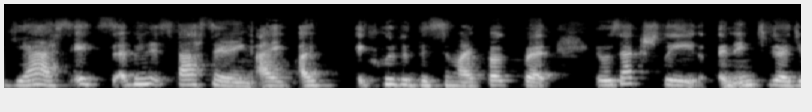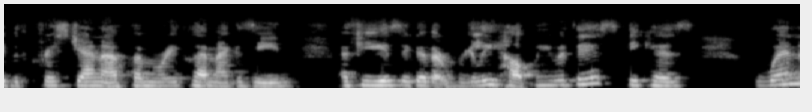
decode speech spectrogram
Yes, it's, I mean, it's fascinating. I, I included this in my book, but it was actually an interview I did with Kris Jenner for Marie Claire magazine a few years ago that really helped me with this because when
